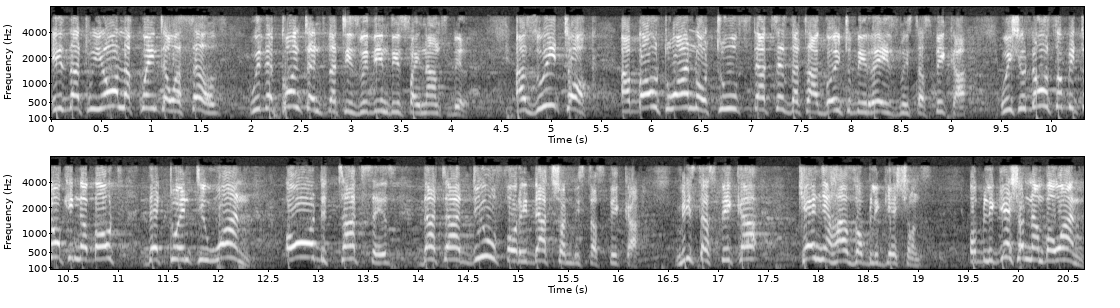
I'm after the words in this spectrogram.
is that we all acquaint ourselves with the content that is within this finance bill. As we talk about one or two taxes that are going to be raised, Mr. Speaker, we should also be talking about the 21 odd taxes that are due for reduction, Mr. Speaker. Mr. Speaker, Kenya has obligations. Obligation number one,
